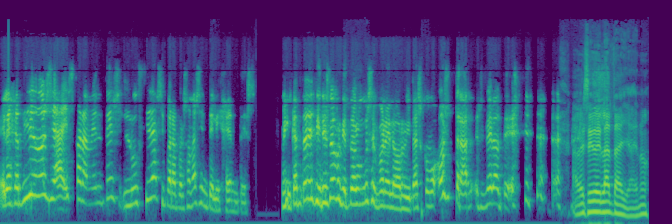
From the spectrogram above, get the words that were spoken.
El ejercicio 2 ya es para mentes lúcidas y para personas inteligentes. Me encanta decir esto porque todo el mundo se pone en órbita. Es como, ostras, espérate. A ver si doy la talla, ¿no?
